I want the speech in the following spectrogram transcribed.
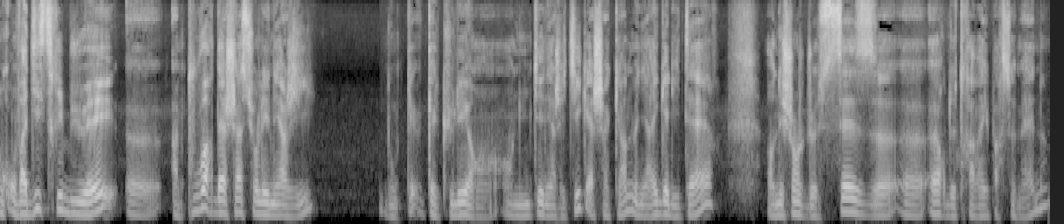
Donc on va distribuer un pouvoir d'achat sur l'énergie, donc calculé en, en, unité énergétique à chacun de manière égalitaire, en échange de 16 heures de travail par semaine.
